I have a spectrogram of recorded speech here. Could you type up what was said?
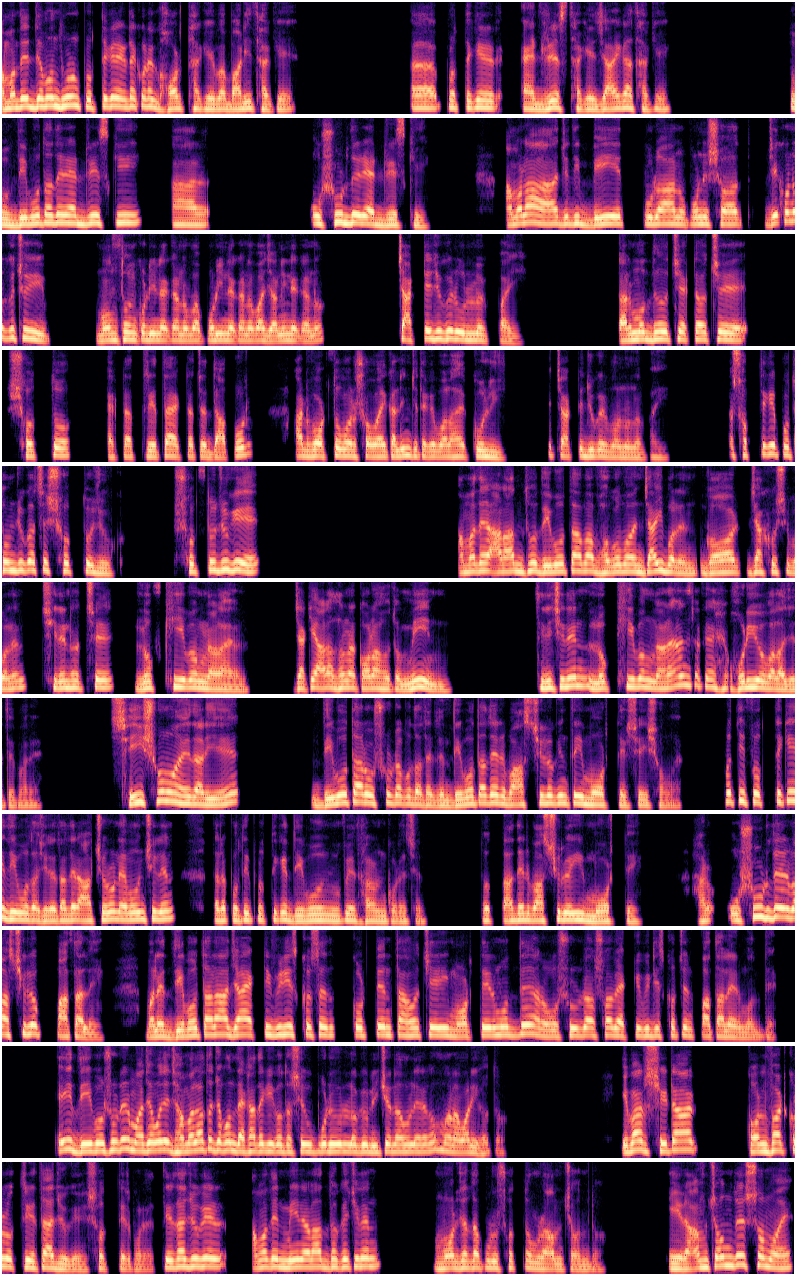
আমাদের যেমন ধরুন প্রত্যেকের একটা করে ঘর থাকে বা বাড়ি থাকে প্রত্যেকের অ্যাড্রেস থাকে, জায়গা থাকে। তো দেবতাদের অ্যাড্রেস কি আর অসুরদের অ্যাড্রেস কি? আমরা যদি বেদ, পুরাণ, উপনিষদ যে কোনো কিছুই মন্থন করি না কেন বা পড়ি না কেন বা জানি না কেন, চারটে যুগের উল্লেখ পাই। তার মধ্যে হচ্ছে একটা হচ্ছে সত্য, একটা ত্রেতা, একটা হচ্ছে দাপর আর বর্তমান সময়কালীন যেটাকে বলা হয় কলি। এই চারটে যুগের বর্ণনা পাই। সব থেকে প্রথম যুগ আছে সত্য যুগ। সত্য যুগে আমাদের আরাধ্য দেবতা বা ভগবান যাই বলেন, গড, যা খুশি বলেন, ছিলেন হচ্ছে লক্ষ্মী এবং নারায়ণ। যাকে আরাধনা করা হতো মেন তিনি ছিলেন লক্ষ্মী এবং নারায়ণ, যাকে হরিও বলা যেতে পারে। সেই সময়ে দাঁড়িয়ে দেবতার অসুরটা কোথা থাকতেন? দেবতাদের বাস ছিল কিন্তু এই মর্তের সেই সময়। প্রতি প্রত্যেকেই দেবতা ছিলেন, তাদের আচরণ এমন ছিলেন, তারা প্রতি প্রত্যেকে দেব রূপে ধারণ করেছেন। তো তাদের বাস ছিল এই মর্তে। আর অসুরদের বাস ছিল পাতালে। মানে দেবতারা যা অ্যাক্টিভিটিস করতেন তা হচ্ছে এই মর্তের মধ্যে, আর অসুররা সব অ্যাক্টিভিটিস করছেন পাতালের মধ্যে। এই দেব অসুরের মাঝে মাঝে ঝামেলা তো যখন দেখা দেখি কত সে উপরে উঠল, কেউ নিচে না হলে এরকম মারামারি হতো। এবার সেটা কনভার্ট করল ত্রেতা যুগে, সত্যের পরে। ত্রেতা যুগের আমাদের মেন আরাধ্যকে ছিলেন মর্যাদা পুরুষোত্তম রামচন্দ্র। এই রামচন্দ্রের সময়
